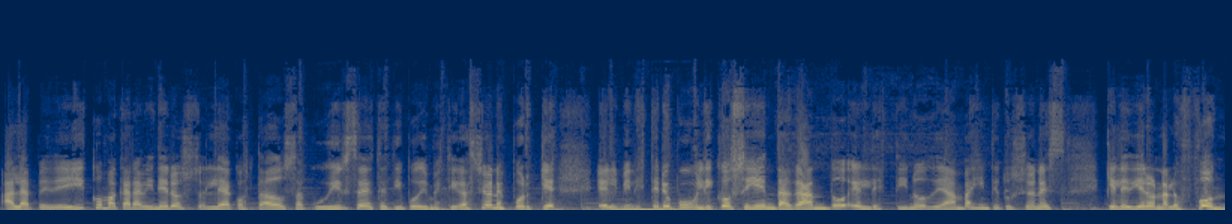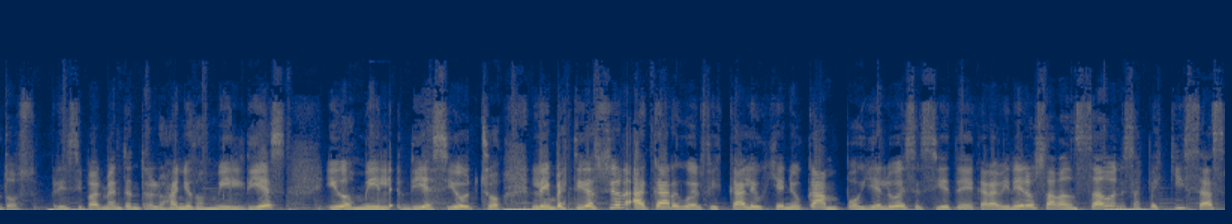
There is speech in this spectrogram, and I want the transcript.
a la PDI como a Carabineros le ha costado sacudirse de este tipo de investigaciones porque el Ministerio Público sigue indagando el destino de ambas instituciones que le dieron a los fondos, principalmente entre los años 2010 y 2018. La investigación a cargo del fiscal Eugenio Campos y el OS7 de Carabineros ha avanzado en esas pesquisas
